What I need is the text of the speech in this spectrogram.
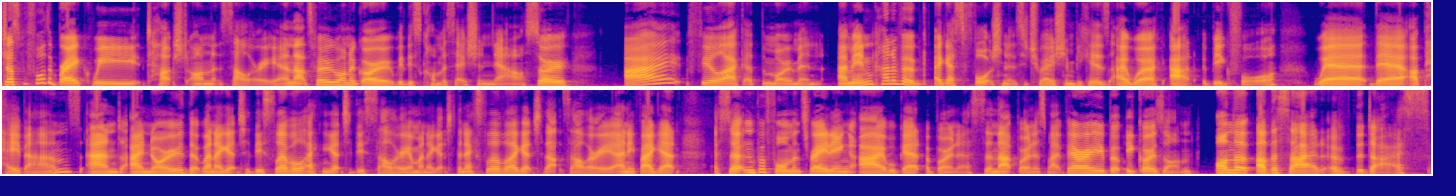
just before the break, we touched on salary, and that's where we want to go with this conversation now. So, I feel like at the moment I'm in kind of a, I guess, fortunate situation because I work at a big four where there are pay bands, and I know that when I get to this level, I can get to this salary, and when I get to the next level, I get to that salary. And if I get a certain performance rating, I will get a bonus, and that bonus might vary, but it goes on. On the other side of the dice,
